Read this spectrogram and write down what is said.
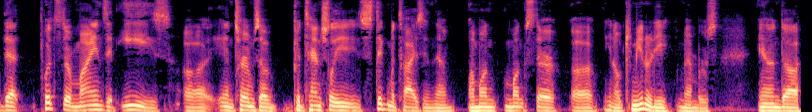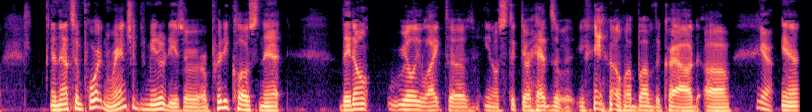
that puts their minds at ease uh, in terms of potentially stigmatizing them among amongst their uh, you know community members, and uh, and that's important. Ranching communities are, are pretty close knit. They don't really like to you know stick their heads you know above the crowd. Uh, Yeah. and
